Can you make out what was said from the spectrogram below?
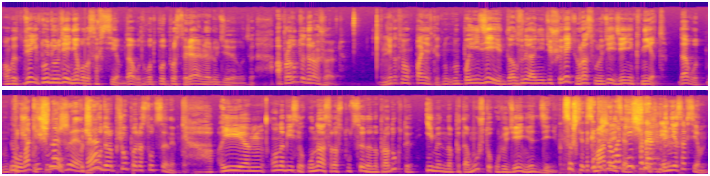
он говорит, денег ну, людей не было совсем, да, вот, вот, вот просто реально люди, вот, а продукты дорожают. Мне как не мог понять, говорит, ну, ну, по идее должны они дешеветь, но раз у людей денег нет, да, вот, Ну, поч- логично почему, же, почему, да? да, почему растут цены? И он объяснил, у нас растут цены на продукты именно потому, что у людей нет денег. Слушайте, так это же логично. Подожди. Не совсем.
